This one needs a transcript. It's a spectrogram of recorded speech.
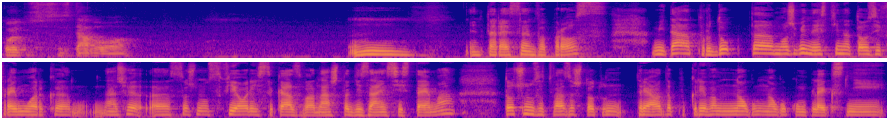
който си създавала? Mm, интересен въпрос. Ми да, продукт, може би наистина този фреймворк, нашия, всъщност Fiori се казва нашата дизайн система, точно за това, защото трябва да покрива много-много комплексни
